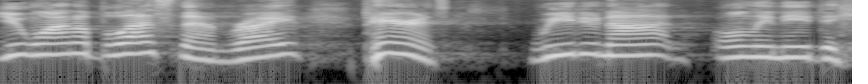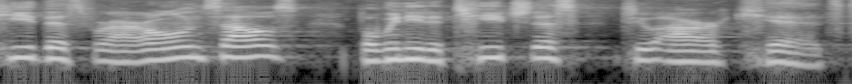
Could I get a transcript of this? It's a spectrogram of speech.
you want to bless them, right? Parents, we do not only need to heed this for our own selves, but we need to teach this to our kids.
